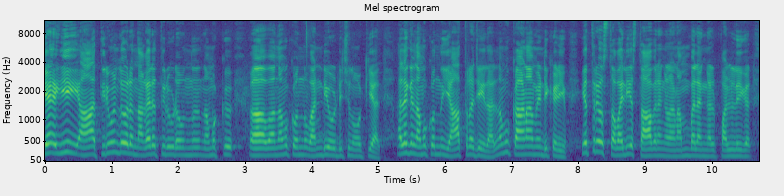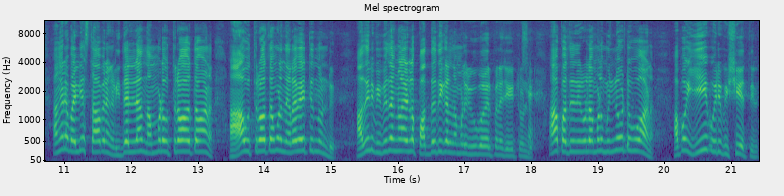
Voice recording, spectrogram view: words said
കെ ഈ ആ തിരുവനന്തപുരം നഗരത്തിലൂടെ ഒന്ന് നമുക്ക് നമുക്കൊന്ന് വണ്ടി ഓടിച്ച് നോക്കിയാൽ അല്ലെങ്കിൽ നമുക്കൊന്ന് യാത്ര ചെയ്താൽ നമുക്ക് കാണാൻ വേണ്ടി കഴിയും. എത്രയോ വലിയ സ്ഥാപനങ്ങളാണ് അമ്പലങ്ങൾ പള്ളികൾ അങ്ങനെ വലിയ സ്ഥാപനങ്ങൾ. ഇതെല്ലാം നമ്മുടെ ഉത്തരവാദിത്തമാണ്. ആ ഉത്തരവാദിത്തം നമ്മൾ നിറവേറ്റുന്നുണ്ട്. അതിന് വിവിധങ്ങളായുള്ള പദ്ധതികൾ നമ്മൾ രൂപകൽപ്പന ചെയ്തിട്ടുണ്ട്. ആ പദ്ധതികൾ നമ്മൾ മുന്നോട്ട് പോവാണ്. അപ്പോൾ ഈ ഒരു വിഷയത്തിൽ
